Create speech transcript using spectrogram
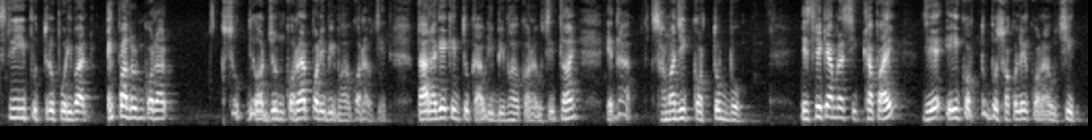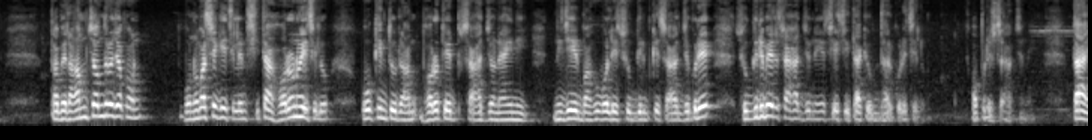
স্ত্রী, পুত্র, পরিবার পালন করার শক্তি অর্জন করার পরে বিবাহ করা উচিত। তার আগে কিন্তু কাউরি বিবাহ করা উচিত নয়, এটা সামাজিক কর্তব্য। এর থেকে আমরা শিক্ষা পাই যে এই কর্তব্য সকলের করা উচিত। তবে রামচন্দ্র যখন বনবাসে গিয়েছিলেন সীতা হরণ হয়েছিল ও কিন্তু রাম, ভরতের সাহায্য নেয়নি। নিজের বাহুবলে সুগ্রীবকে সাহায্য করে সুগ্রীবের সাহায্য নিয়ে সে সীতাকে উদ্ধার করেছিল, অপরের সাহায্য নেই তাই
